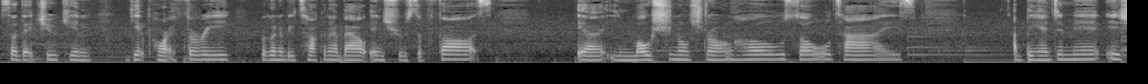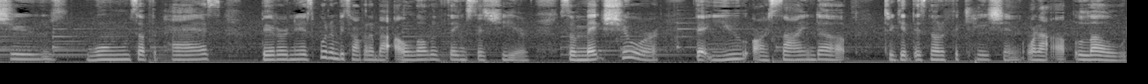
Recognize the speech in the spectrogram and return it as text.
so that you can get part three. We're going to be talking about intrusive thoughts, uh, emotional strongholds, soul ties, abandonment issues, wounds of the past, bitterness. We're going to be talking about a lot of things this year. So make sure that you are signed up to get this notification when I upload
